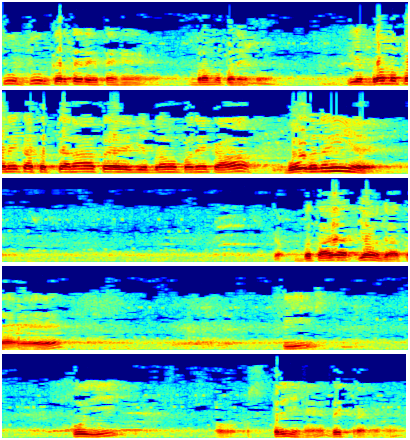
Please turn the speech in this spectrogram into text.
चूर चूर करते रहते हैं ब्रह्मपने को। ये ब्रह्मपने का सत्यानाश है, ये ब्रह्मपने का बोध नहीं है। बताया क्यों जाता है कि कोई स्त्री है, देख रहे हैं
